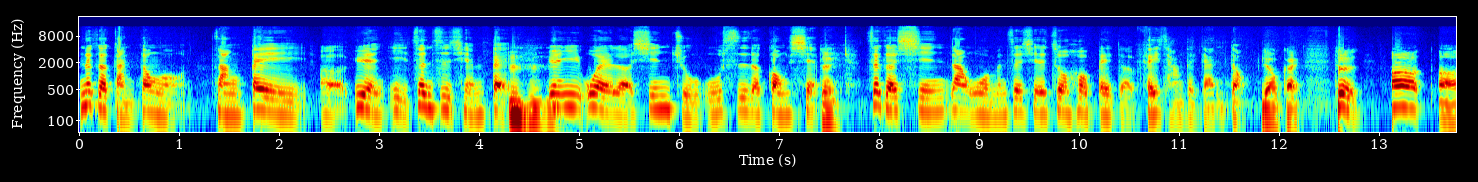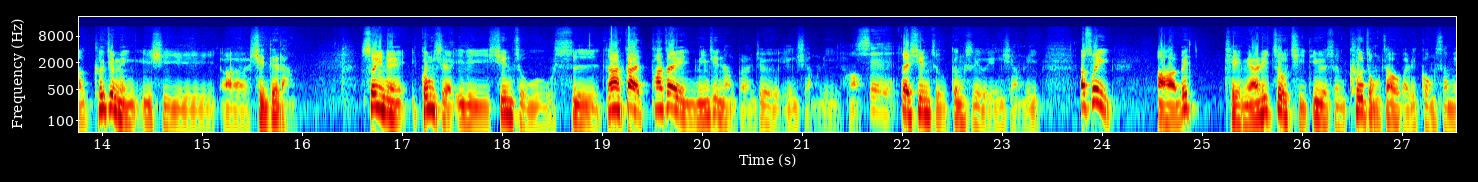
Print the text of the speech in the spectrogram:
那个感动哦。长辈呃愿意，政治前辈愿意为了新竹无私的贡献，对。这个心，让我们这些做后辈的非常的感动。了解，这啊啊柯建明也是啊新德人，所以呢，恭喜啊，伊新竹是那在他在民进党本来就有影响力哈，是。在新竹更是有影响力。啊，所以啊要提名你做市长的时候，柯总在我跟你讲什么？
